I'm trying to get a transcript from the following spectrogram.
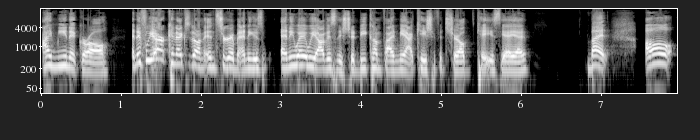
I mean it, girl. And if we aren't connected on Instagram any, anyway, we obviously should be. Come find me at Keisha Fitzgerald, K-E-C-A-A. But I'll,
